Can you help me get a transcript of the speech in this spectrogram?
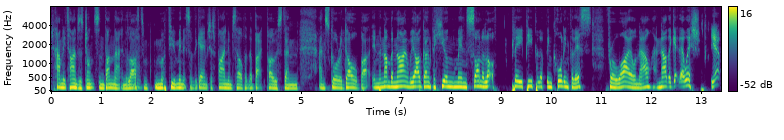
how many times has Johnson done that in the last mm. few minutes of the game? Just find himself at the back post and and score a goal. But in the number nine, we are going for Heung Min Son. A lot of play people have been calling for this for a while now, and now they get their wish. Yep.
